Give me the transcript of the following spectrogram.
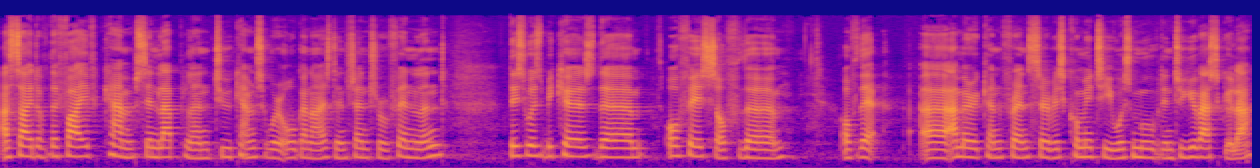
aside of the five camps in Lapland, two camps were organized in central Finland. This was because the office of the, of the uh, American Friends Service Committee was moved into Jyväskylä.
